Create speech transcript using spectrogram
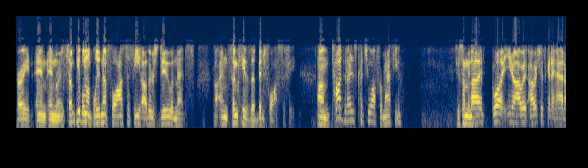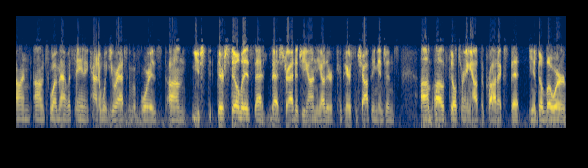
right? And and right. some people don't believe in that philosophy, others do, and that's uh, in some cases a bid philosophy. Um, Todd, did I just cut you off, or Matthew? Just something. Uh, well, you know, I was I was just going to add on um, to what Matt was saying, and kind of what you were asking before is um, you st- there still is that that strategy on the other comparison shopping engines um, of filtering out the products that you know the lower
